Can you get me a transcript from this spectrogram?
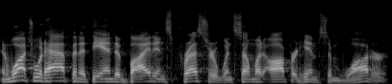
And watch what happened at the end of Biden's presser when someone offered him some water.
